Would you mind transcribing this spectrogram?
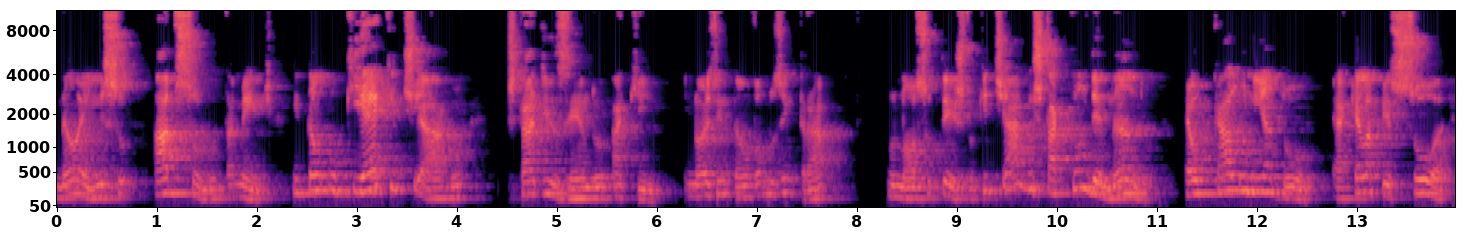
Não é isso absolutamente. Então, o que é que Tiago está dizendo aqui. E nós então vamos entrar no nosso texto. O que Tiago está condenando é o caluniador, é aquela pessoa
